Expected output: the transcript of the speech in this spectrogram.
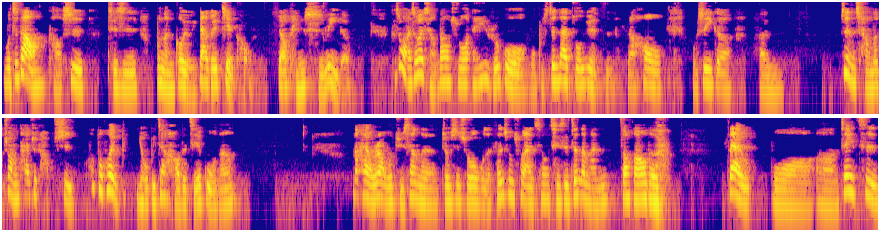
我知道考试其实不能够有一大堆借口，是要凭实力的。可是我还是会想到说，哎，如果我不是正在坐月子，然后我是一个很正常的状态去考试，会不会有比较好的结果呢？那还有让我沮丧的，就是说我的分数出来之后，其实真的蛮糟糕的，在。我呃这一次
